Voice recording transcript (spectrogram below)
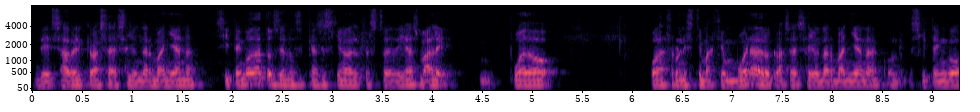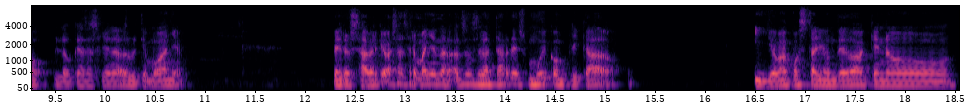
de saber qué vas a desayunar mañana, si tengo datos de los que has desayunado el resto de días, vale, puedo, puedo hacer una estimación buena de lo que vas a desayunar mañana con, si tengo lo que has desayunado el último año. Pero saber qué vas a hacer mañana a las 2 de la tarde es muy complicado. Y yo me apostaría un dedo a que no,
